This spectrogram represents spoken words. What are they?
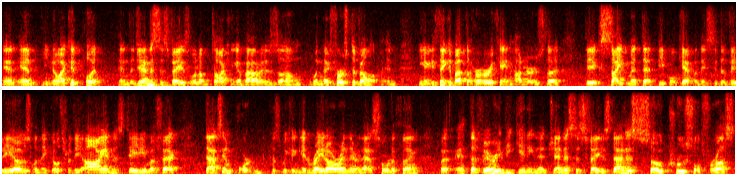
And, and you know, I could put in the genesis phase, what I'm talking about is um, when they first develop. And, you know, you think about the hurricane hunters, the, the excitement that people get when they see the videos, when they go through the eye and the stadium effect. That's important because we can get radar in there and that sort of thing. But at the very beginning, that genesis phase, that is so crucial for us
